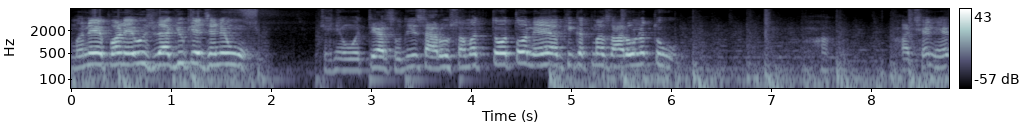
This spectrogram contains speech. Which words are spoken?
મને પણ એવું જ લાગ્યું કે જેને હું જેને હું અત્યાર સુધી સારું સમજતો હતો ને હકીકતમાં સારું નહોતું. હા હા છે ને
